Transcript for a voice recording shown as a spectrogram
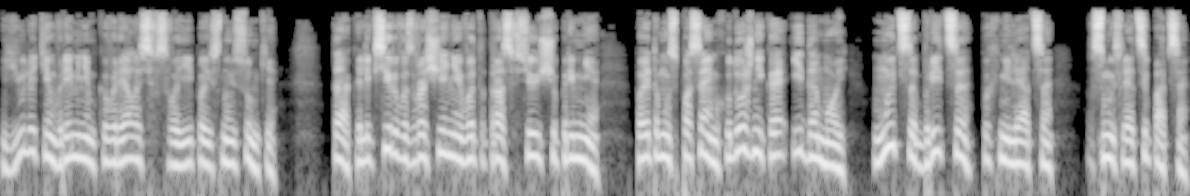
Юля тем временем ковырялась в своей поясной сумке. «Так, эликсир возвращения в этот раз все еще при мне, поэтому спасаем художника и домой. Мыться, бриться, похмеляться. В смысле отсыпаться.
